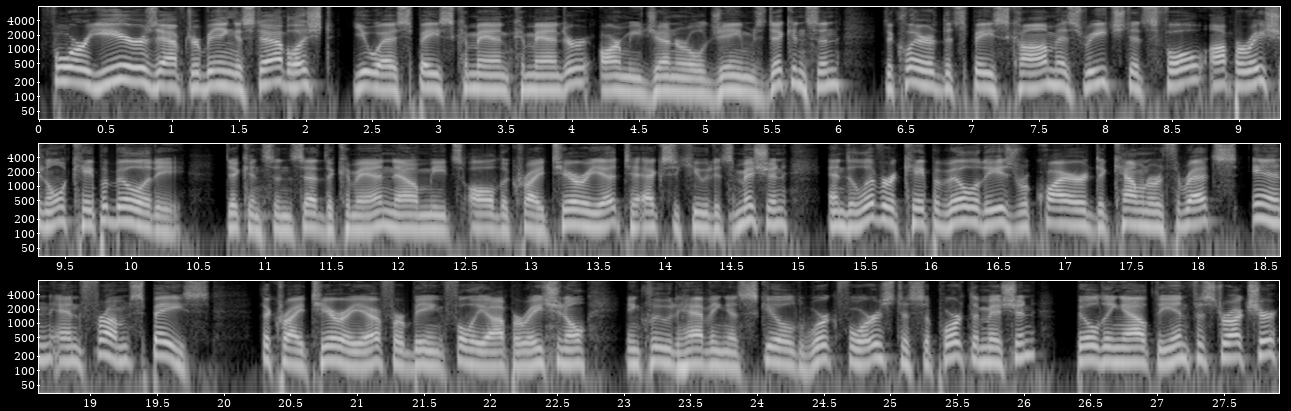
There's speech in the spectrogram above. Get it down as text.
Four years after being established, U.S. Space Command Commander Army General James Dickinson declared that Spacecom has reached its full operational capability. Dickinson said the command now meets all the criteria to execute its mission and deliver capabilities required to counter threats in and from space. The criteria for being fully operational include having a skilled workforce to support the mission, building out the infrastructure,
